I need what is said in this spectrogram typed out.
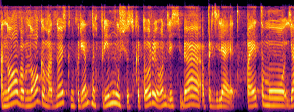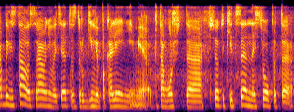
оно во многом одно из конкурентных преимуществ, которые он для себя определяет. Поэтому я бы не стала сравнивать это с другими поколениями, потому что все-таки ценность опыта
